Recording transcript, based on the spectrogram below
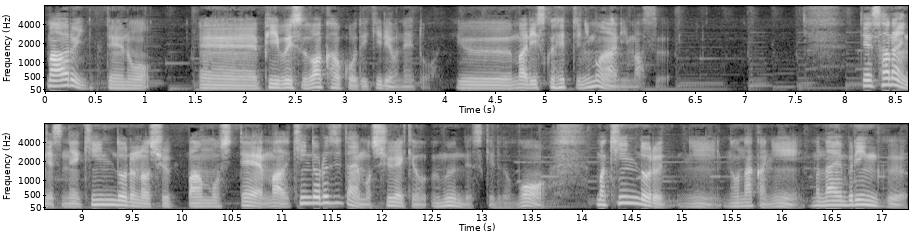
まあ、ある一定の、えー、PV 数は確保できるよねという、まあ、リスクヘッジにもなります。で、さらにですね、Kindle の出版もして、まあ、Kindle 自体も収益を生むんですけれども、まあ、Kindle に、の中に、まあ、内部リンク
